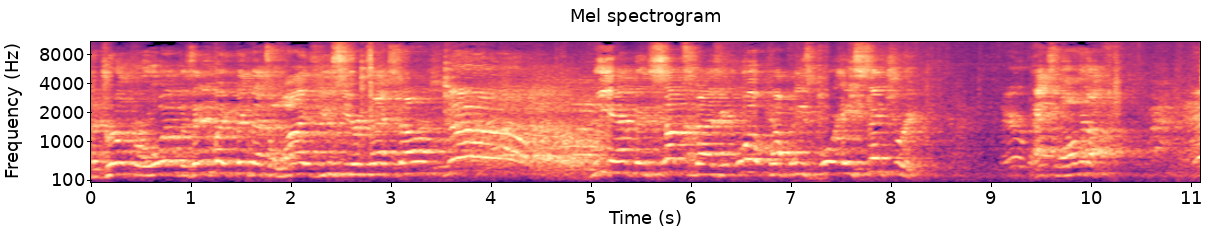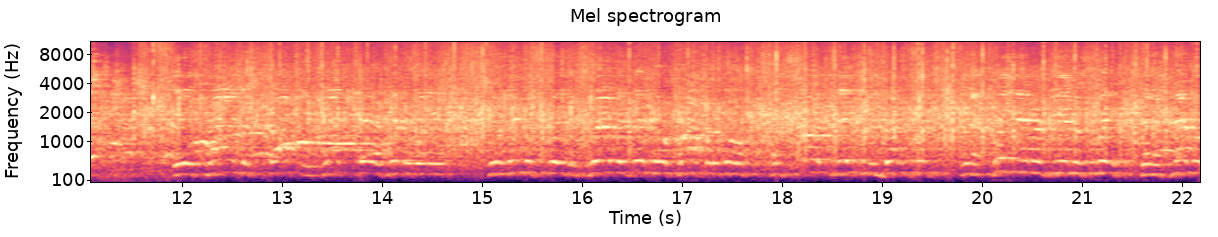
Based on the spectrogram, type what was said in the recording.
to drill for oil? Does anybody think that's a wise use of your tax dollars? No! We have been subsidizing oil companies for a century. That's long enough. It is time to stop the taxpayer giveaway to an industry that's rarely been more profitable and start making investments in a clean energy industry that has never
